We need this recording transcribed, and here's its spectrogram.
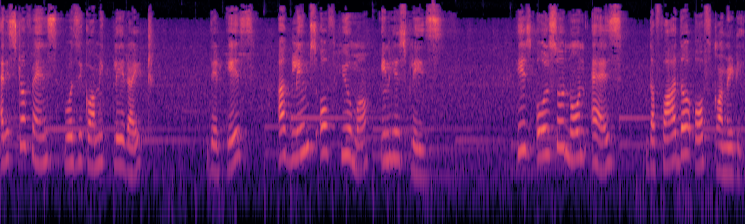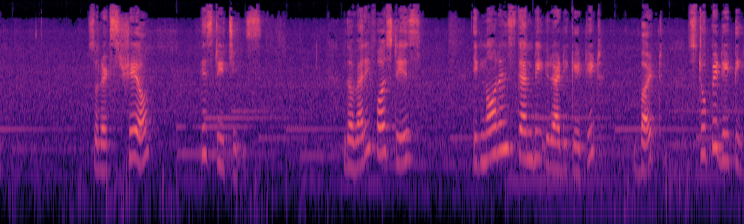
Aristophanes was a comic playwright. There is a glimpse of humor in his plays. He is also known as the father of comedy. So let's share his teachings. The very first is ignorance can be eradicated, but stupidity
